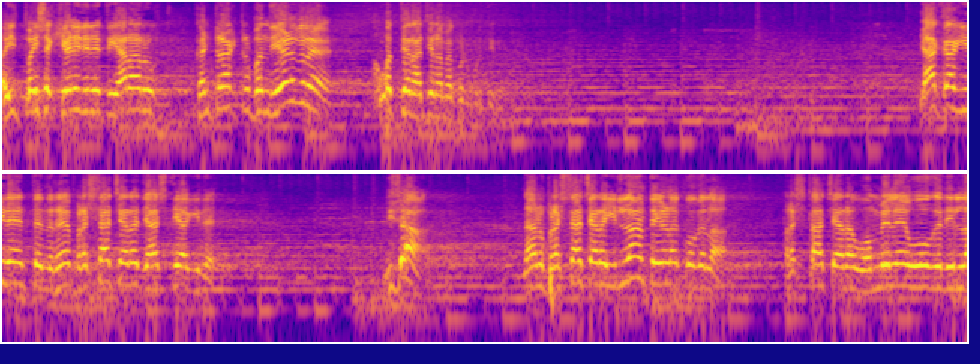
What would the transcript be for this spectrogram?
ಐದು ಪೈಸೆ ಕೇಳಿದ್ದೀನಿ ಅಂತ ಯಾರು ಕಾಂಟ್ರಾಕ್ಟರ್ ಬಂದು ಹೇಳಿದ್ರೆ ಅವತ್ತೇ ರಾಜೀನಾಮೆ ಕೊಟ್ಬಿಡ್ತೀನಿ. ಯಾಕಾಗಿದೆ ಅಂತಂದ್ರೆ ಭ್ರಷ್ಟಾಚಾರ ಜಾಸ್ತಿ ಆಗಿದೆ. ನಿಜ, ನಾನು ಭ್ರಷ್ಟಾಚಾರ ಇಲ್ಲ ಅಂತ ಹೇಳಕ್ ಹೋಗಲ್ಲ. ಭ್ರಷ್ಟಾಚಾರ ಒಮ್ಮೆಲೇ ಹೋಗೋದಿಲ್ಲ.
